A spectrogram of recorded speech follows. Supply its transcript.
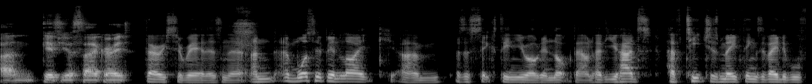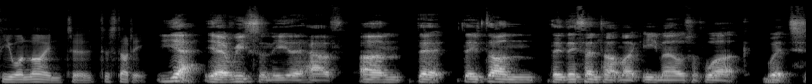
and give you a fair grade. Very surreal, isn't it? And and what's it been like um, as a 16 year old in lockdown? Have you had have teachers made things available for you online to, to study? Yeah, yeah. Recently they have. Um, they they've done. They they sent out like emails of work, which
